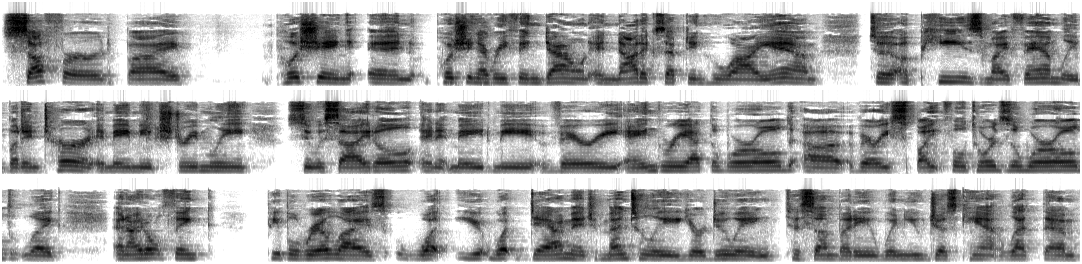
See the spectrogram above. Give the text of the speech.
suffered by pushing and pushing everything down and not accepting who I am to appease my family. But in turn it made me extremely suicidal and it made me very angry at the world uh very spiteful towards the world. Like and I don't think people realize what you what damage mentally you're doing to somebody when you just can't let them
